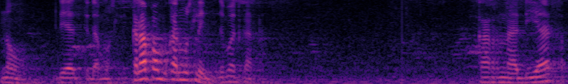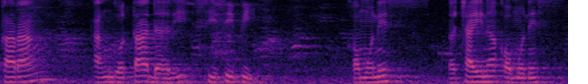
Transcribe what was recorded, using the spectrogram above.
No, dia tidak Muslim. Kenapa bukan Muslim? Coba dikatakan. Karena dia sekarang anggota dari CCP, Komunis eh, China Communist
